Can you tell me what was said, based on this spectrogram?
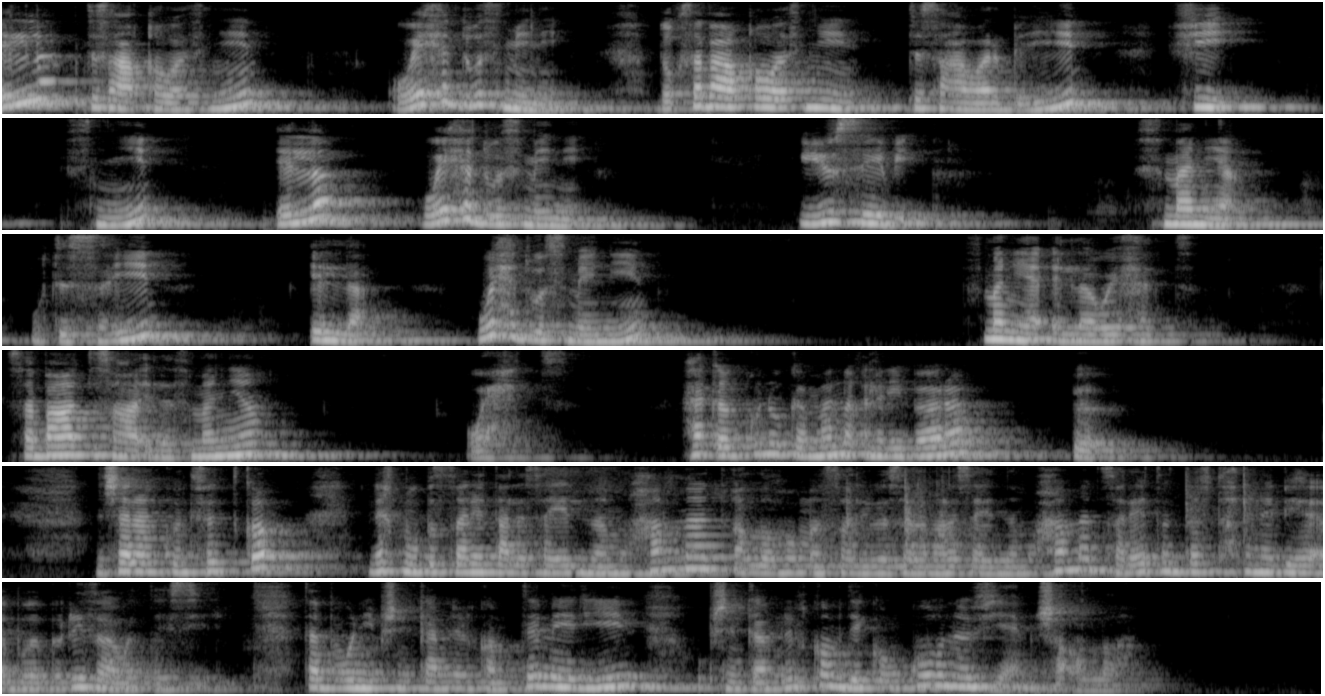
إلا تسعة قوة اثنين واحد وثمانين. دونك سبعة قوة اثنين تسعة وأربعين في اثنين إلا واحد وثمانين. يساوي ثمانية وتسعين إلا واحد وثمانين ثمانية إلا واحد سبعة تسعة إلى ثمانية واحد. هكا نكونوا كملنا العبارة أ. ان شاء الله نكون فدتكم نختموا بالصلاة على سيدنا محمد. اللهم صل وسلم على سيدنا محمد. صلاة تفتح لنا بها أبواب الرضا والتيسير. تابعوني باش نكمل لكم تمارين وباش نكمل لكم دي كونكور نوفيام إن شاء الله.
